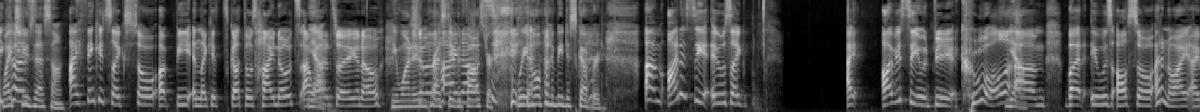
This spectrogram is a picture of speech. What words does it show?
Why Because choose that song? I think it's like so upbeat and like it's got those high notes. I Yeah. wanted to, you know, You wanted to impress David notes. Foster. Were you hoping to be discovered? um, honestly, it was like, I obviously it would be cool. Yeah. Um, but it was also I don't know. I. I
